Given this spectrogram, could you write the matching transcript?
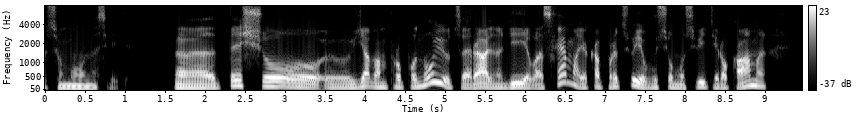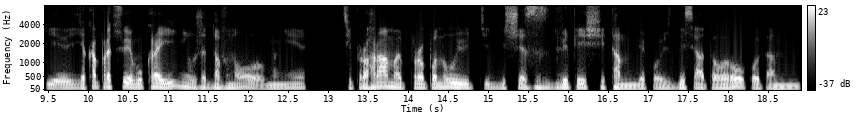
всьому на світі. Е, те, що е, я вам пропоную, це реально дієва схема, яка працює в усьому світі роками, яка працює в Україні вже давно. Мені ці програми пропонують ще з 2000 там якогось 10-го року, там,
